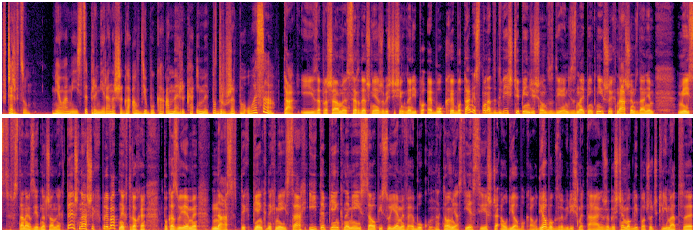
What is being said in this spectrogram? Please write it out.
w czerwcu miała miejsce premiera naszego audiobooka Ameryka i my podróże po USA. Tak, i zapraszamy serdecznie, żebyście sięgnęli po e-book, bo tam jest ponad 250 zdjęć z najpiękniejszych, naszym zdaniem, miejsc w Stanach Zjednoczonych. Też naszych prywatnych trochę pokazujemy nas w tych pięknych miejscach i te piękne miejsca opisujemy w e-booku. Natomiast jest jeszcze audiobook. Audiobook zrobiliśmy tak, żebyście mogli poczuć klimat e,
